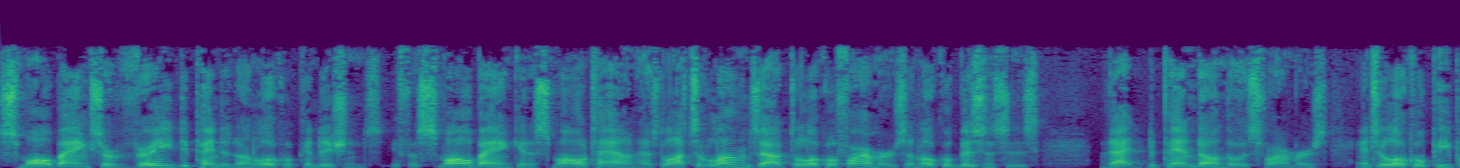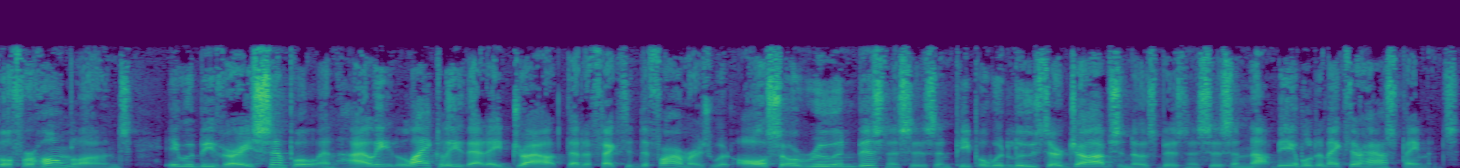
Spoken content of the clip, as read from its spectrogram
Small banks are very dependent on local conditions. If a small bank in a small town has lots of loans out to local farmers and local businesses, that depend on those farmers, and to local people for home loans, it would be very simple and highly likely that a drought that affected the farmers would also ruin businesses and people would lose their jobs in those businesses and not be able to make their house payments.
